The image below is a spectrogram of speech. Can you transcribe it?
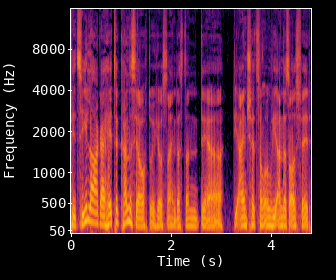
PC-Lager hätte, kann es ja auch durchaus sein, dass dann der, die Einschätzung irgendwie anders ausfällt.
